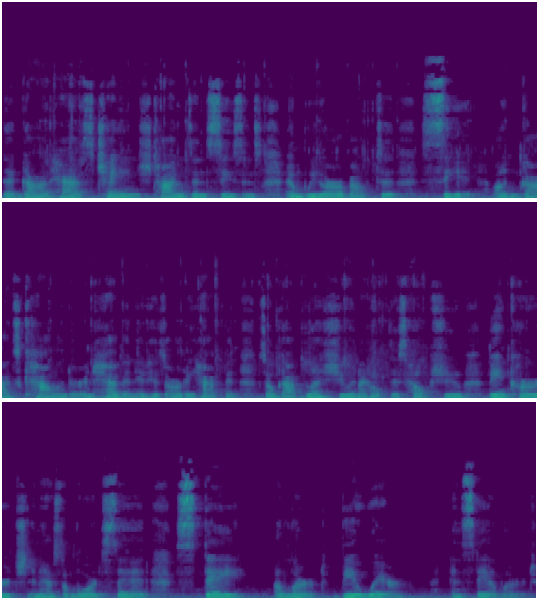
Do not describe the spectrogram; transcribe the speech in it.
that God has changed times and seasons, and we are about to see it on God's calendar in heaven. It has already happened. So God bless you, and I hope this helps you. Be encouraged, and as the Lord said, stay alert, be aware, and stay alert.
